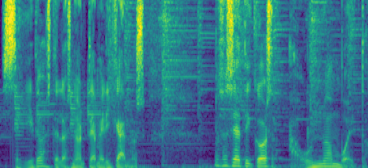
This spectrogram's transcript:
seguidos de los norteamericanos. Los asiáticos aún no han vuelto.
